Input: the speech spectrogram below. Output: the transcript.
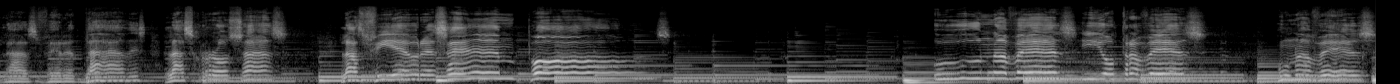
Las verdades, las rosas, las fiebres en pos. Una vez y otra vez, una vez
